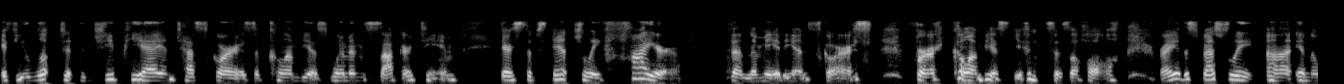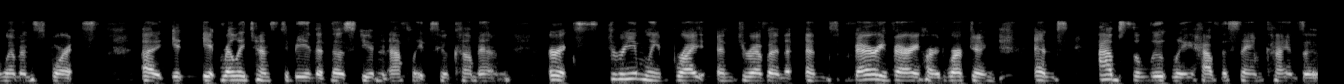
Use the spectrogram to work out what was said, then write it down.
if you looked at the GPA and test scores of Columbia's women's soccer team, they're substantially higher than the median scores for Columbia students as a whole, right? Especially uh, in the women's sports. Uh, it, it really tends to be that those student athletes who come in are extremely bright and driven and very, very hardworking and absolutely have the same kinds of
